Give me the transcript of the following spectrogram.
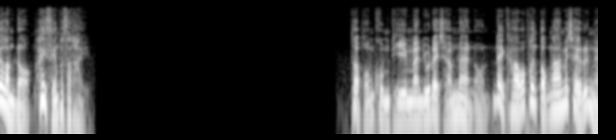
กระหลำดอกให้เสียงภาษาไทย ถ้าผมคุมทีมแมนยูได้แชมป์แน่นอน ได้ข่าวว่าเพิ่งตกงานไม่ใช่หรือไง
